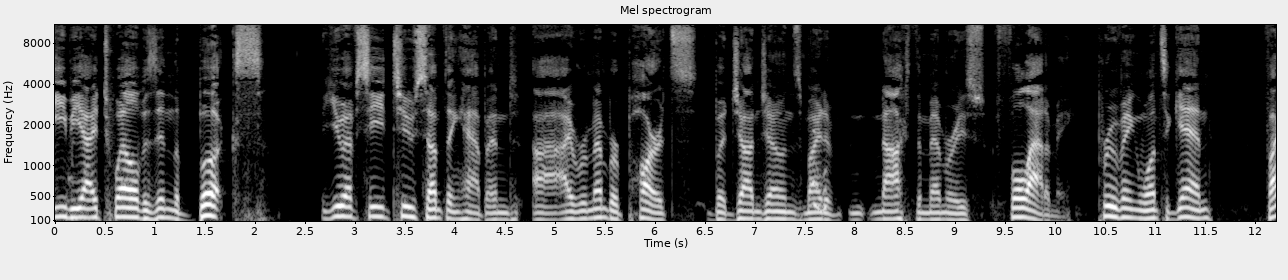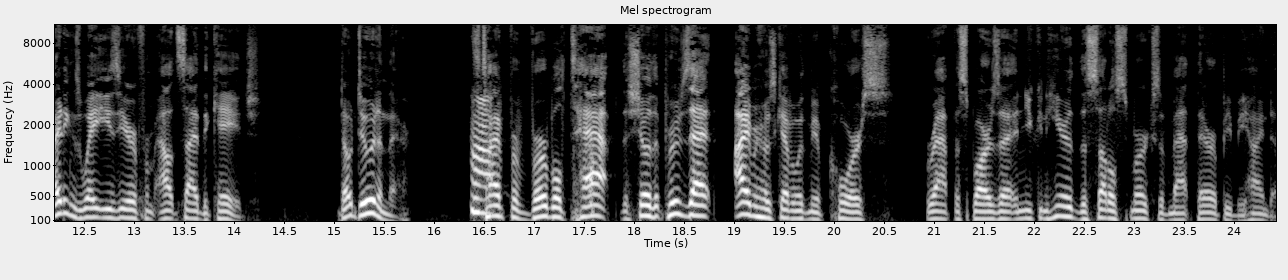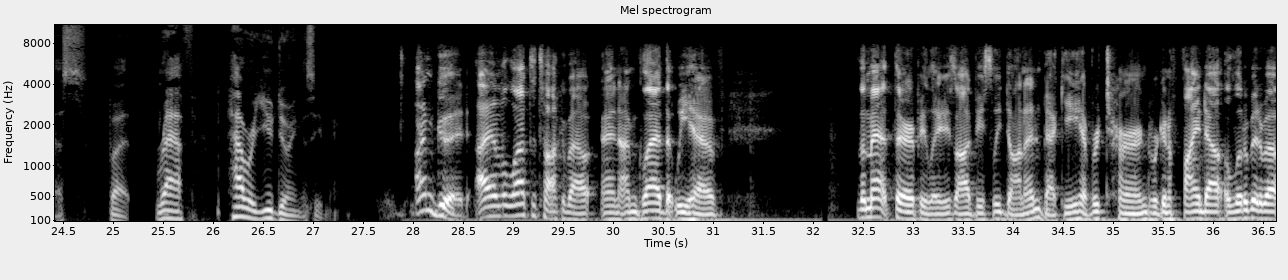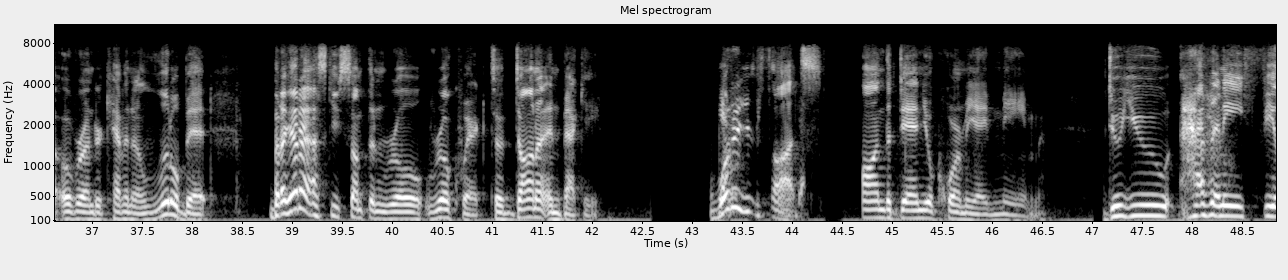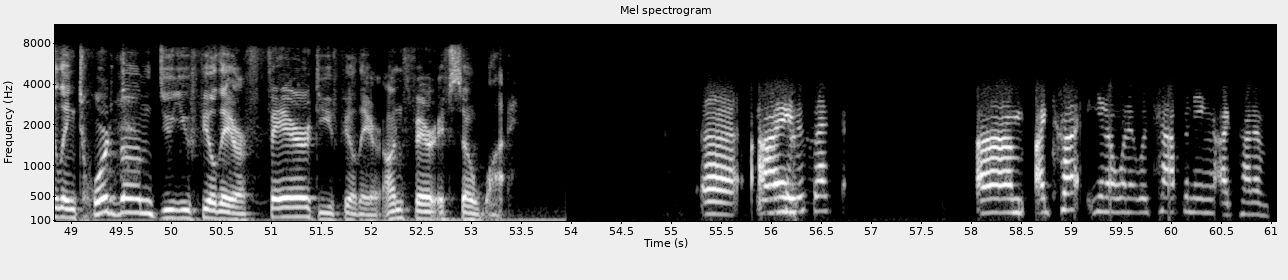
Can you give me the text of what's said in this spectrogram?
EBI 12 is in the books. UFC 2 something happened. Uh, I remember parts, but Jon Jones might have knocked the memories full out of me, proving once again fighting's way easier from outside the cage. Don't do it in there. It's time for Verbal Tap, the show that proves that. I'm your host, Kevin, with me, of course, Raph Esparza, and you can hear the subtle smirks of Mat Therapy behind us. But, Raph, how are you doing this evening? I'm good. I have a lot to talk about, and I'm glad that we have the Mat Therapy ladies. Obviously, Donna and Becky have returned. We're going to find out a little bit about Over Under Kevin in a little bit, but I got to ask you something real, real quick to Donna and Becky. What are your thoughts on the Daniel Cormier meme? Do you have any feeling toward them? Do you feel they are fair? Do you feel they are unfair? If so, why? Uh, I um, I cut. You know, when it was happening, I kind of,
